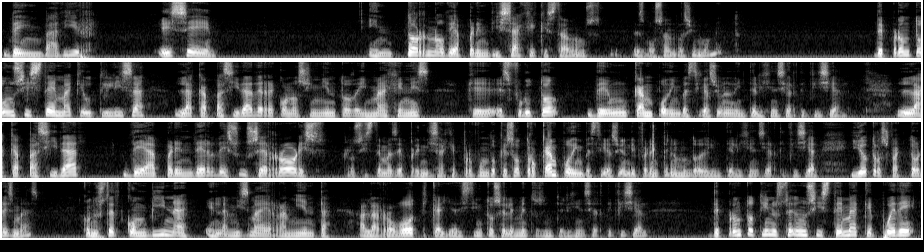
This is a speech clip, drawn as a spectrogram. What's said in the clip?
de invadir ese entorno de aprendizaje que estábamos esbozando hace un momento. De pronto un sistema que utiliza la capacidad de reconocimiento de imágenes que es fruto de un campo de investigación en la inteligencia artificial, la capacidad de aprender de sus errores, los sistemas de aprendizaje profundo, que es otro campo de investigación diferente en el mundo de la inteligencia artificial, y otros factores más, cuando usted combina en la misma herramienta a la robótica y a distintos elementos de inteligencia artificial, de pronto tiene usted un sistema que puede,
